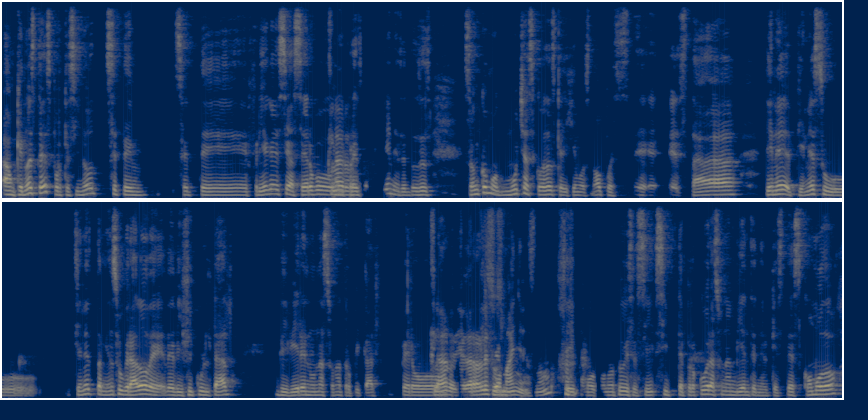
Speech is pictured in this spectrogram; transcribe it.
aunque no estés, porque si no se te, se te friega ese acervo claro. que tienes. Entonces, son como muchas cosas que dijimos, no, pues eh, está, tiene, tiene su, tiene también su grado de, de dificultad vivir en una zona tropical. Pero, claro, y agarrarle sus mañas, ¿no? Sí, como, como tú dices, si, si, te procuras un ambiente en el que estés cómodo,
